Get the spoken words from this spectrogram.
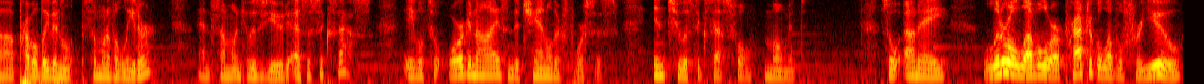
uh, probably been somewhat of a leader and someone who is viewed as a success, able to organize and to channel their forces into a successful moment. So, on a literal level or a practical level for you,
